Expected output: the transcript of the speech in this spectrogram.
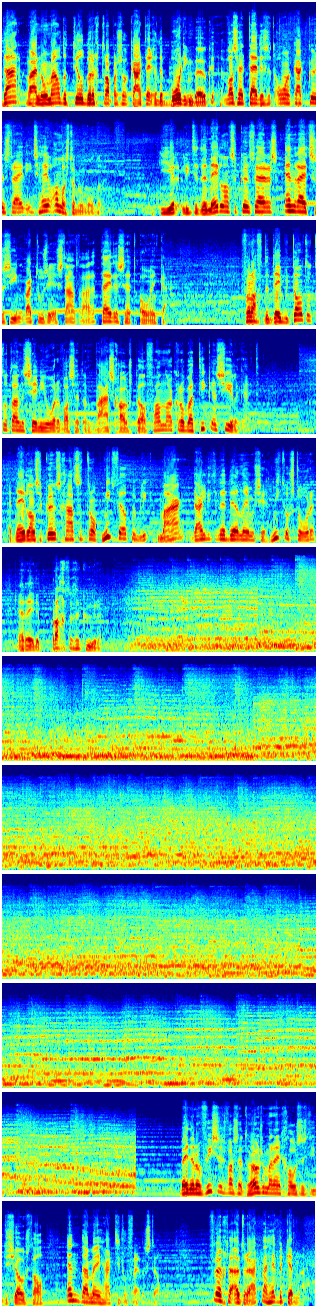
Daar waar normaal de Tilburg-trappers elkaar tegen de boarding beuken, was er tijdens het ONK kunstrijden iets heel anders te bewonderen. Hier lieten de Nederlandse kunstrijders en rijdsters zien waartoe ze in staat waren tijdens het ONK. Vanaf de debutanten tot aan de senioren was het een waar schouwspel van acrobatiek en sierlijkheid. Het Nederlandse kunstschaatsen trok niet veel publiek, maar daar lieten de deelnemers zich niet door storen en reden prachtige kuren. Bij de novices was het Rosemarijn Gozes die de show stal en daarmee haar titel verder stelde. Vreugde uiteraard bij het bekendmaken.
